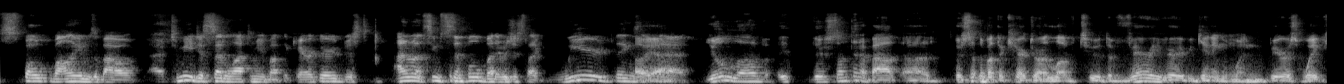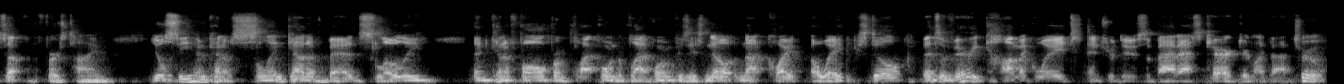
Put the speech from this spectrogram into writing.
spoke volumes about, uh, to me, it just said a lot to me about the character. Just, I don't know, it seems simple, but it was just like weird things Oh, like yeah. that. You'll love it. There's something about uh, there's something about the character I love too. At the very very beginning, when Beerus wakes up for the first time, you'll see him kind of slink out of bed slowly and kind of fall from platform to platform because he's no not quite awake still. That's a very comic way to introduce a badass character like that. True.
